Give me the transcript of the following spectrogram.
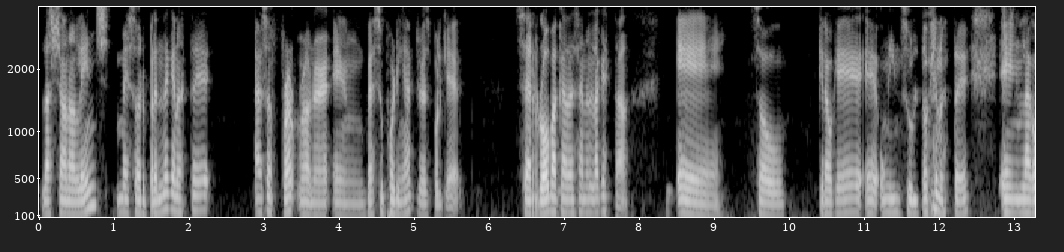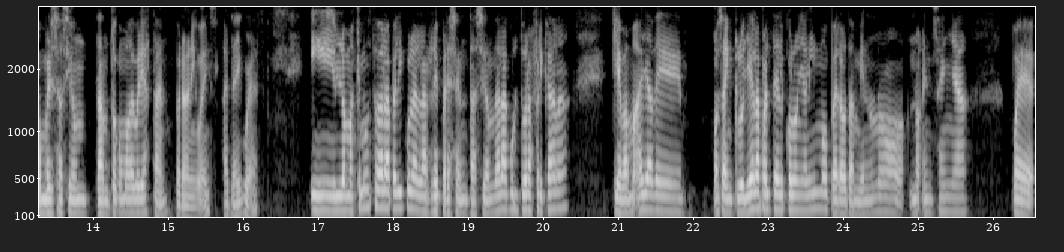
La Shauna Lynch me sorprende que no esté as a frontrunner en Best Supporting Actress porque se roba cada escena en la que está. Eh, so, creo que es un insulto que no esté en la conversación tanto como debería estar. Pero, anyways, I digress. Y lo más que me gustó de la película es la representación de la cultura africana, que va más allá de. O sea, incluye la parte del colonialismo, pero también nos, enseña, pues,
